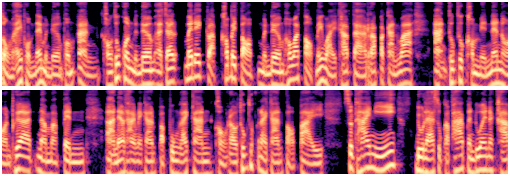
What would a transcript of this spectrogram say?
ส่งมาให้ผมได้เหมือนเดิม ผมอ่านของทุกคนเหมือนเดิม อาจจะไม่ได้กลับเข้าไปตอบเหมือนเดิมเพราะว่าตอบไม่ไหวครับ แต่รับประกันว่าอ่านทุกๆคอมเมนต์แน่นอน เพื่อนำมาเป็นแนวทางในการปรับปรุงรายการของเราทุกๆ รายการต่อไป สุดท้ายนี้ดูแลสุขภาพกันด้วยนะครับ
